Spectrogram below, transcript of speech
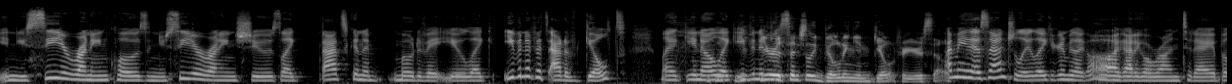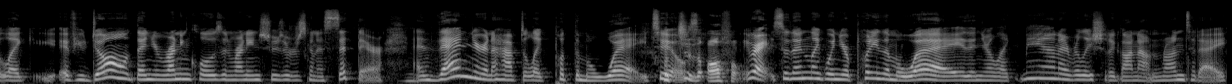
and you see your running clothes and you see your running shoes, like that's going to motivate you. Like even if it's out of guilt, like you know, like even if you're essentially building in guilt for yourself. I mean, essentially, like you're gonna be like, "Oh, I gotta go run today," but like if you don't, then your running clothes and running shoes are just gonna sit there, mm-hmm. and then you're gonna have to like put them away too. which is awful. Right. So then, like, when you're putting them away, then you're like, man, I really should have gone out and run today.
